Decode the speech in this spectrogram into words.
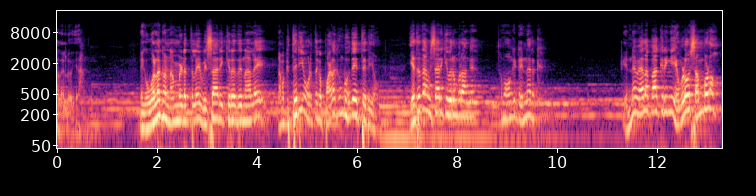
ஹalleluya இன்னைக்கு உலகம் நம்மிடத்துல விசாரிக்கிறதுனாலே நமக்கு தெரியும் ஒருத்தங்க பழகும் போதே தெரியும். எதை தான் விசாரிக்க விரும்புகிறாங்க நம்ம உங்ககிட்ட என்ன இருக்கு? என்ன வேலை பார்க்குறீங்க? எவ்வளோ சம்பளம்?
